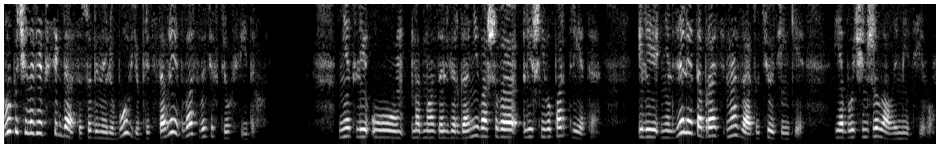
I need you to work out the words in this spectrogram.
Глупый человек всегда с особенной любовью представляет вас в этих трех видах. Нет ли у мадемуазель Вергани вашего лишнего портрета? Или нельзя ли отобрать назад у тетеньки? Я бы очень желал иметь его.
